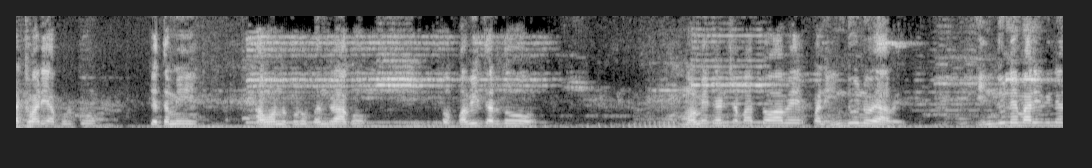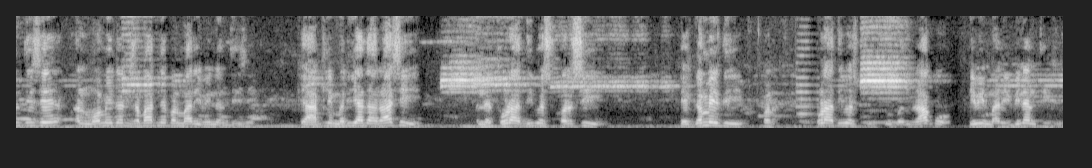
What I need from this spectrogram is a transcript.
અઠવાડિયા પૂરતું કે તમે આવવાનું થોડું બંધ રાખો. તો પવિત્ર તો મોમેડન સમાજનો આવે, પણ હિન્દુનો આવે. હિન્દુને મારી વિનંતી છે અને મોમેડન સમાજને પણ મારી વિનંતી છે કે આટલી મર્યાદા રાખી અને થોડા દિવસ પરસી કે ગમે તે, પણ થોડા દિવસ પૂરતું બંધ રાખો એવી મારી વિનંતી છે.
